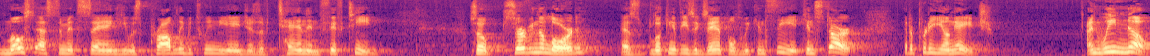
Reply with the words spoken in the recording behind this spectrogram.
most estimates saying he was probably between the ages of 10 and 15. So, serving the Lord, as looking at these examples, we can see it can start at a pretty young age. And we know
